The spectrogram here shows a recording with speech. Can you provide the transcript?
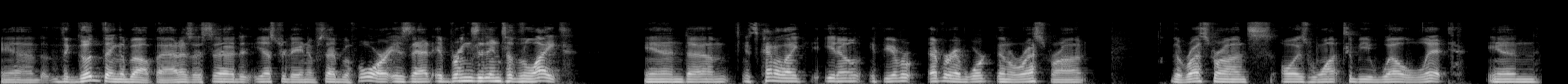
And the good thing about that, as I said yesterday and have said before, is that it brings it into the light. And um, it's kind of like you know, if you ever ever have worked in a restaurant, the restaurants always want to be well lit in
